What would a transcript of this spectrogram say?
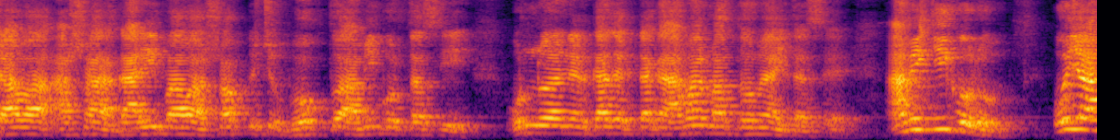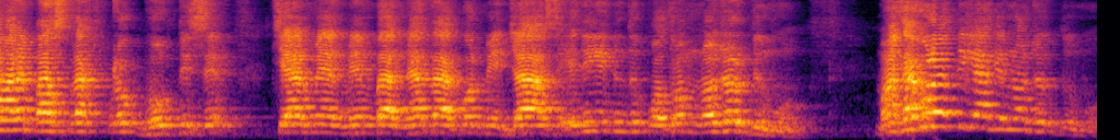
যাওয়া, আসা, গাড়ি পাওয়া, সবকিছু ভোগ তো আমি করতেছি। উন্নয়নের কাজের টাকা আমার মাধ্যমে আইতাছে। আমি কি করব? ওই যে আমার পাঁচ লাখ লোক ভোট দিছে, চেয়ারম্যান, মেম্বার, নেতা, কর্মী, যা আছে, এদিকে কিন্তু প্রথম নজর দিমু। মাথাগুলোর দিকে আগে নজর দিমু।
